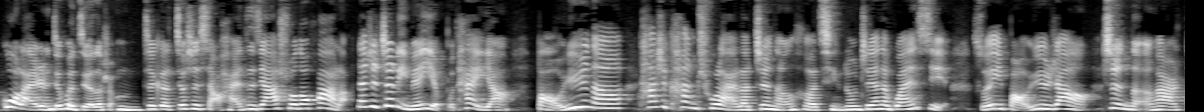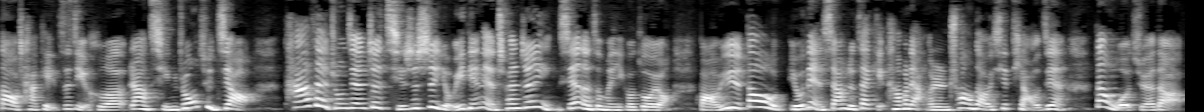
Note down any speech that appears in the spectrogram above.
过来人就会觉得说，嗯，这个就是小孩子家说的话了。但是这里面也不太一样，宝玉呢，他是看出来了智能和秦钟之间的关系，所以宝玉让智能儿倒茶给自己喝，让秦钟去叫。他在中间，这其实是有一点点穿针引线的这么一个作用。宝玉倒有点像是在给他们两个人创造一些条件，但我觉得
